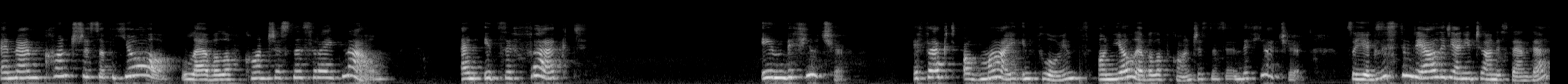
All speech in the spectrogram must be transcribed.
and I'm conscious of your level of consciousness right now and its effect in the future, effect of my influence on your level of consciousness in the future. So your existing reality, I need to understand that,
